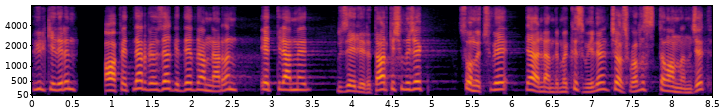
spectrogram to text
ülkelerin afetler ve özellikle depremlerden etkilenme düzeyleri tartışılacak. Sonuç ve değerlendirme kısmıyla çalışmamız tamamlanacak.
